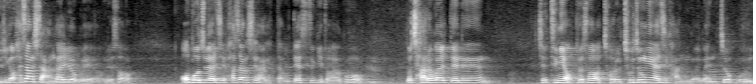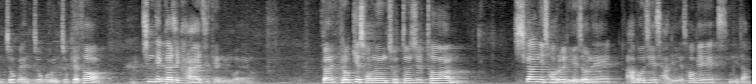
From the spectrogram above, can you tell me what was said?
유리가 화장실 안 가려고 해요. 그래서 업어줘야지 화장실 가겠다고 떼쓰기도 하고 또 자러 갈 때는 제 등에 엎여서 저를 조종해야지 가는 거예요. 왼쪽, 오른쪽, 왼쪽, 오른쪽 해서 침대까지 가야지 되는 거예요. 그러니까 그렇게 저는 좋던 싫던 시간이 저를 예전에 아버지의 자리에 서게 했습니다.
